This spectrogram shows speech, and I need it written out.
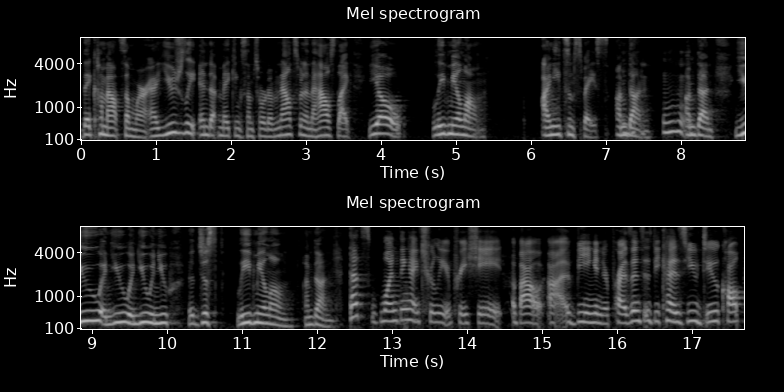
they come out somewhere. I usually end up making some sort of announcement in the house like, yo, leave me alone. I need some space. I'm mm-hmm. done. Mm-hmm. I'm done. You and you and you and you uh, just leave me alone. I'm done. That's one thing I truly appreciate about uh, being in your presence is because you do call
